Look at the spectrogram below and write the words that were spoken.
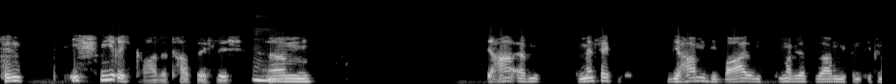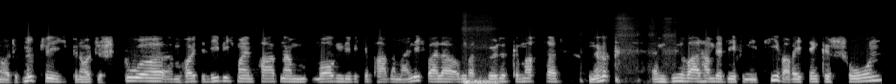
Finde ich schwierig gerade tatsächlich. Mhm. Ähm, ja, ähm, im Endeffekt wir haben die Wahl, uns immer wieder zu sagen, ich bin, ich bin heute glücklich, ich bin heute stur, ähm, heute liebe ich meinen Partner, morgen liebe ich den Partner mal nicht, weil er irgendwas Blödes gemacht hat. Ne? Ähm, diese Wahl haben wir definitiv, aber ich denke schon.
